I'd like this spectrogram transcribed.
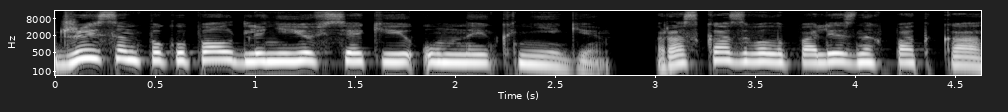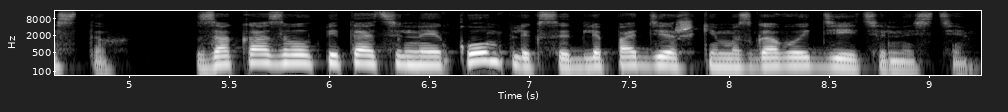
Джейсон покупал для нее всякие умные книги, рассказывал о полезных подкастах, заказывал питательные комплексы для поддержки мозговой деятельности.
